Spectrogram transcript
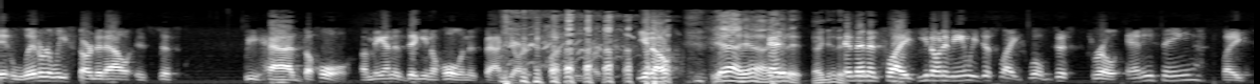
it literally started out as just, we had the hole. A man is digging a hole in his backyard. you know? Yeah, yeah, I And- get it. I get it. And then it's like, you know what I mean? We just like, we'll just throw anything. Like,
